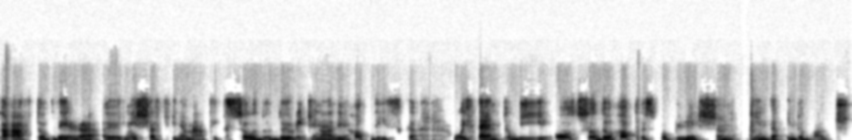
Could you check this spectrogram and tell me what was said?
part of their uh, initial kinematics. So the, the, originally hot disk will tend to be also the hottest population in the, in the bulge.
